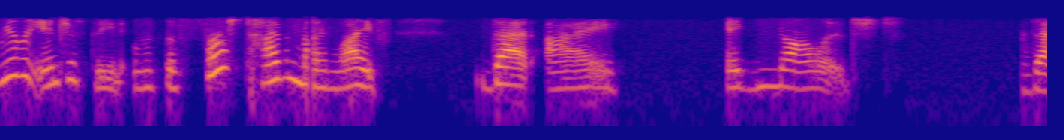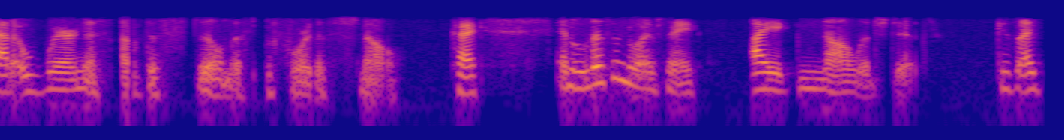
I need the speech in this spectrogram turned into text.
really interesting. It was the first time in my life that I acknowledged that awareness of the stillness before the snow. Okay? And listen to what I'm saying. I acknowledged it. Because I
